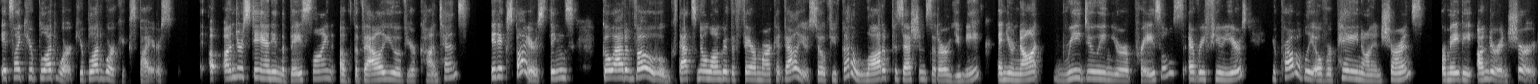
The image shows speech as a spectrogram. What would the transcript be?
it's like your blood work, your blood work expires. Uh, understanding the baseline of the value of your contents, it expires. Things go out of vogue. That's no longer the fair market value. So if you've got a lot of possessions that are unique and you're not redoing your appraisals every few years, you're probably overpaying on insurance or maybe underinsured.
